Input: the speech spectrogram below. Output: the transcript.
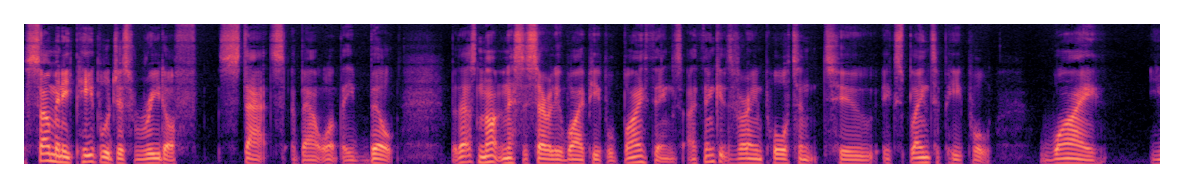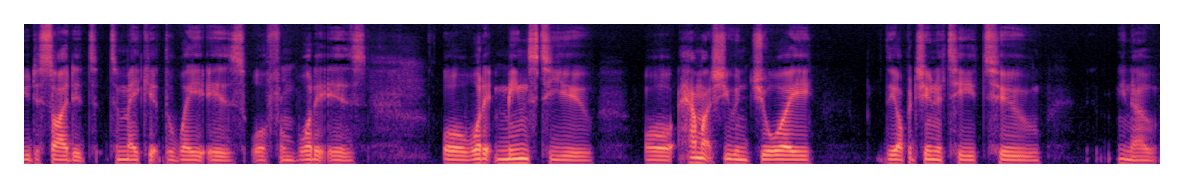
so many people just read off stats about what they built, but that's not necessarily why people buy things. I think it's very important to explain to people why you decided to make it the way it is, or from what it is, or what it means to you, or how much you enjoy the opportunity to, you know,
